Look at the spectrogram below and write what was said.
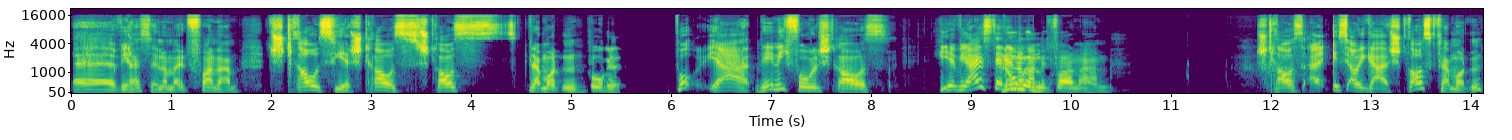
äh, wie heißt der nochmal mit Vornamen? Strauß hier, Strauß, Strauß-Klamotten. Vogel. Vo ja, nee, nicht Vogelstrauß. Hier, wie heißt der denn nochmal mit Vornamen? Strauß, äh, ist auch egal, Strauß-Klamotten.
